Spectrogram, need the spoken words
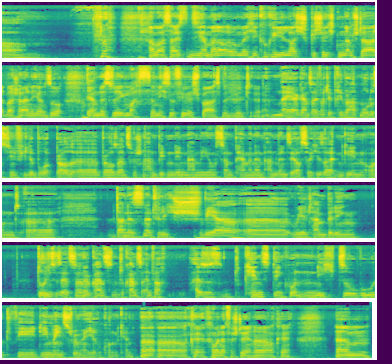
Ähm, Aber das heißt, sie haben dann auch irgendwelche Cookie-Losch-Geschichten am Start wahrscheinlich und so. Ja. Und deswegen macht es dann nicht so viel Spaß mit, mit äh, Naja, ganz einfach der Privatmodus, den viele Bro Brow äh, Browser inzwischen anbieten, den haben die Jungs dann permanent an, wenn sie auf solche Seiten gehen. Und äh, dann ist es natürlich schwer, äh, Realtime-Bidding durchzusetzen. ne? Du kannst, du kannst einfach, also du kennst den Kunden nicht so gut, wie die Mainstreamer ihre Kunden kennen. Ah, ah, ah, okay, kann man ja verstehen, ah, okay. Ähm,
